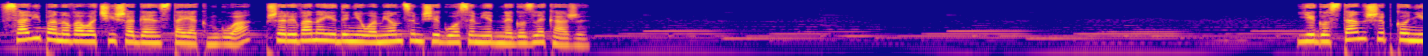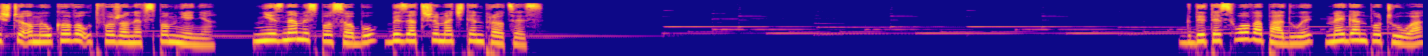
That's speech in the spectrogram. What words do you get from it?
W sali panowała cisza gęsta jak mgła, przerywana jedynie łamiącym się głosem jednego z lekarzy. Jego stan szybko niszczy omyłkowo utworzone wspomnienia. Nie znamy sposobu, by zatrzymać ten proces. Gdy te słowa padły, Megan poczuła,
